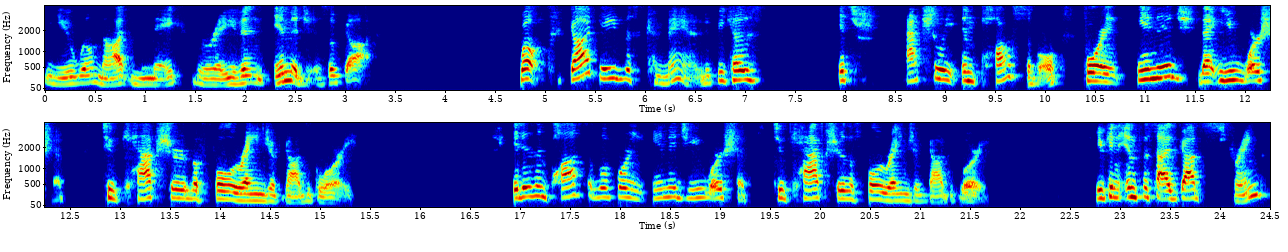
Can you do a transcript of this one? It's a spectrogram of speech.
you will not make graven images of God. Well, God gave this command because it's actually impossible for an image that you worship to capture the full range of God's glory. It is impossible for an image you worship to capture the full range of God's glory. You can emphasize God's strength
